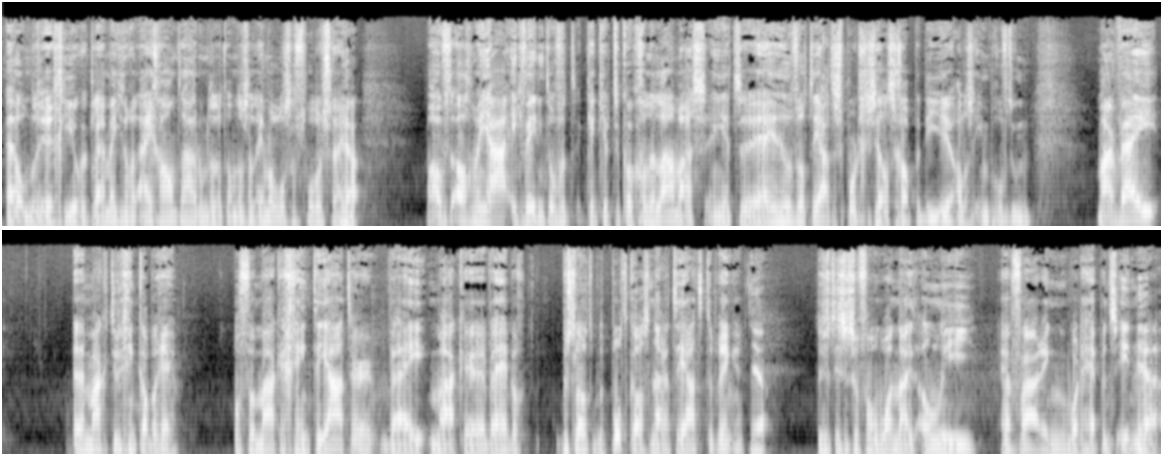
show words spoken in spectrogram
Eh, om de regie ook een klein beetje nog in eigen hand te houden, omdat het anders alleen maar losse vlodders zijn. ja. Maar over het algemeen, ja, ik weet niet of het. Kijk, je hebt natuurlijk ook gewoon de lama's. En je hebt heel veel theatersportgezelschappen die alles improv doen. Maar wij eh, maken natuurlijk geen cabaret. Of we maken geen theater. Wij, maken, wij hebben besloten om de podcast naar het theater te brengen. ja. Dus het is een soort van one night only ervaring. What happens in ja.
